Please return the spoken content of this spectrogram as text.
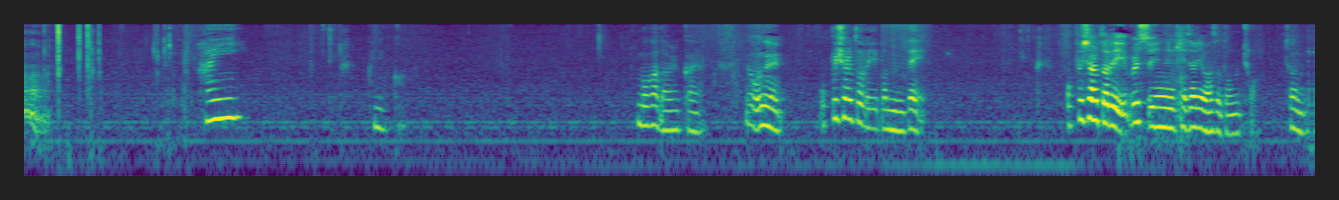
어. 하이. 그니까 뭐가 나을까요? 오늘 오프숄더를 입었는데 오프숄더를 입을 수 있는 계절이 와서 너무 좋아. 전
